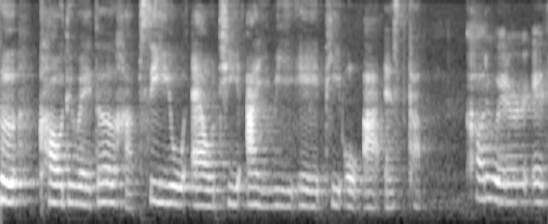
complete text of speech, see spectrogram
คือ cultivator ครับ C U L T I V A T O R S ครับ cultivator is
